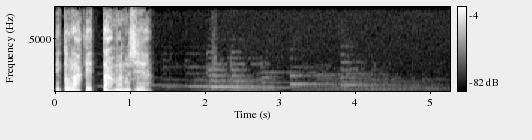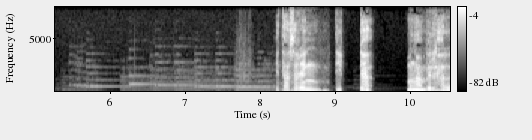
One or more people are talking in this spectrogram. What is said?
itulah kita manusia. Kita sering tidak mengambil hal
